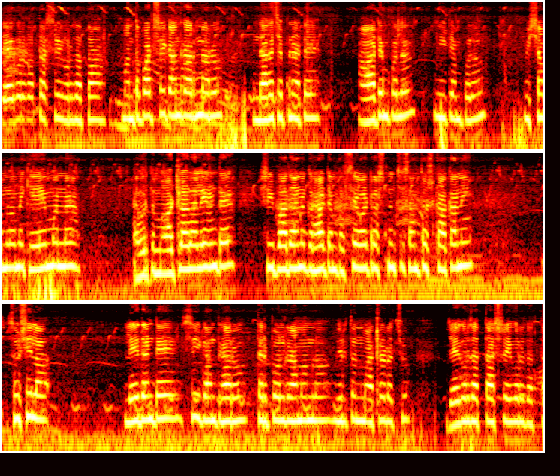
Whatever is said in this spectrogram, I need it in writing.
జయ గురుదత్త శ్రీ గురుదత్త. మనతో పాటు శ్రీకాంత్ గారు ఉన్నారు. ఇందాక చెప్పినట్టే ఆ టెంపుల్ ఈ టెంపుల్ విషయంలో మీకు ఏమన్నా ఎవరితో మాట్లాడాలి అంటే శ్రీపాదానుగ్రహ టెంపుల్ సేవా ట్రస్ట్ నుంచి సంతోష్ కాకాని సుశీల లేదంటే శ్రీకాంత్ గారు తెరపోల్ గ్రామంలో వీరితో మాట్లాడొచ్చు. జయ శ్రీగురుదత్త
